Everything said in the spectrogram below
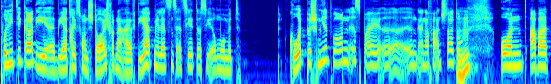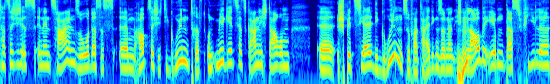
Politiker, die äh, Beatrix von Storch von der AfD hat mir letztens erzählt, dass sie irgendwo mit Kot beschmiert worden ist bei äh, irgendeiner Veranstaltung. Mhm. Und aber tatsächlich ist in den Zahlen so, dass es ähm, hauptsächlich die Grünen trifft. Und mir geht es jetzt gar nicht darum, äh, speziell die Grünen zu verteidigen, sondern ich mhm. glaube eben, dass viele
